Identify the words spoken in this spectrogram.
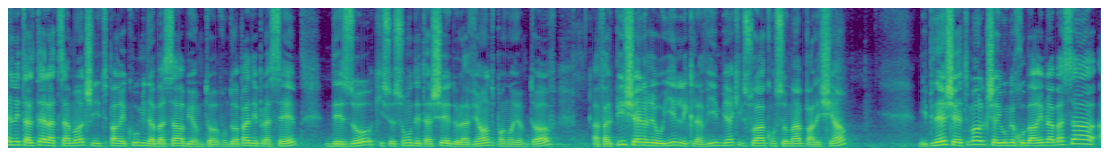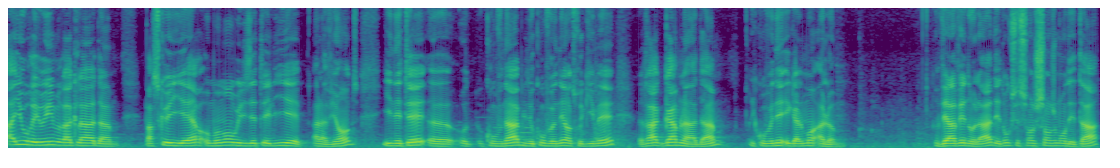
en letaltel atzamot shinitpareku minabasar biyom tov. On ne doit pas déplacer des os qui se sont détachés de la viande pendant yom tov. Afalpi shen reuyin les clavim, bien qu'ils soient consommables par les chiens. Parce que hier, au moment où ils étaient liés à la viande, ils n'étaient euh, convenables, ils ne convenaient entre guillemets rak gam la adam. Ils convenaient également à l'homme. VAV Nolad, et donc ce changement d'état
